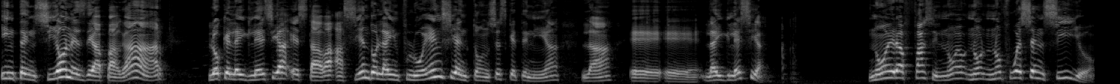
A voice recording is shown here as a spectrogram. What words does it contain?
intenciones de apagar lo que la iglesia estaba haciendo, la influencia entonces que tenía la, eh, la iglesia. No era fácil, no, no, fue sencillo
